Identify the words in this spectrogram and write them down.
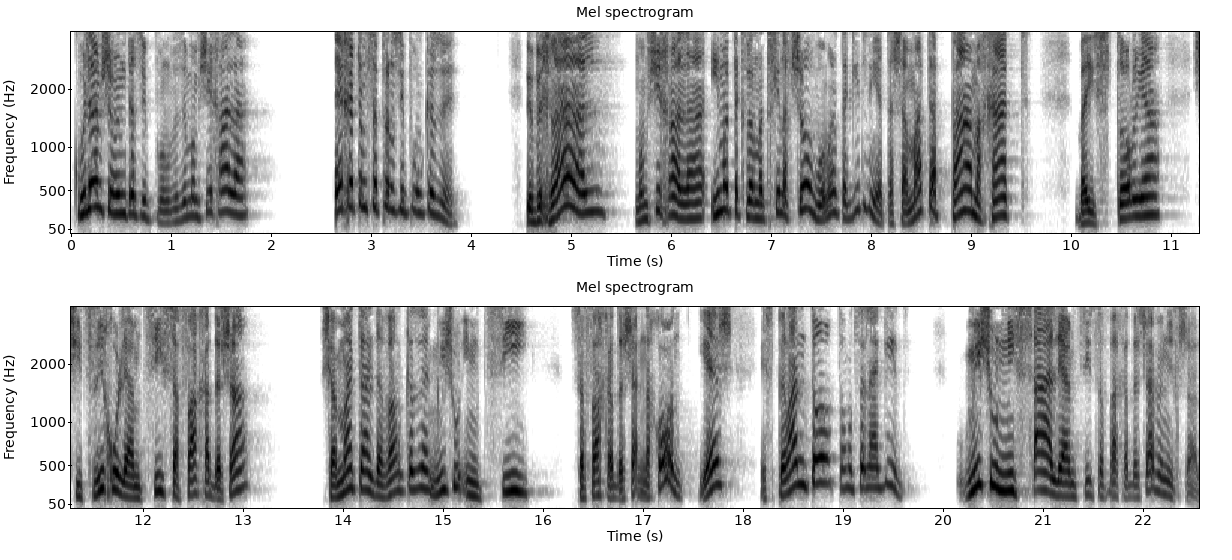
כולם שומעים את הסיפור וזה ממשיך הלאה. איך אתה מספר סיפור כזה? ובכלל, ממשיך הלאה, אם אתה כבר מתחיל לחשוב, הוא אומר, תגיד לי, אתה שמעת פעם אחת בהיסטוריה שהצליחו להמציא שפה חדשה? שמעת על דבר כזה? מישהו המציא שפה חדשה? נכון, יש, אספרנטו, אתה רוצה להגיד. מישהו ניסה להמציא שפה חדשה ונכשל.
